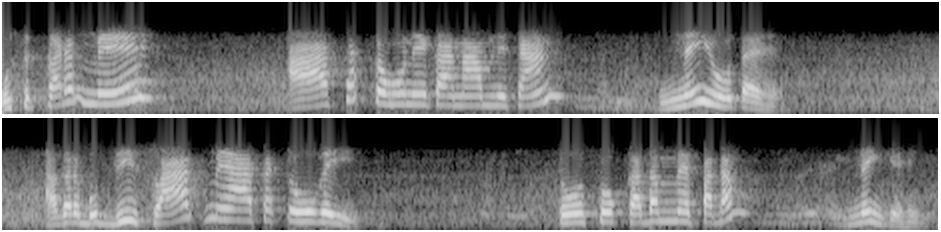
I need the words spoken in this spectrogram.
उस कर्म में आसक्त होने का नाम निशान नहीं होता है। अगर बुद्धि स्वार्थ में आसक्त हो गई तो उसको कदम में पदम नहीं कहेंगे।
